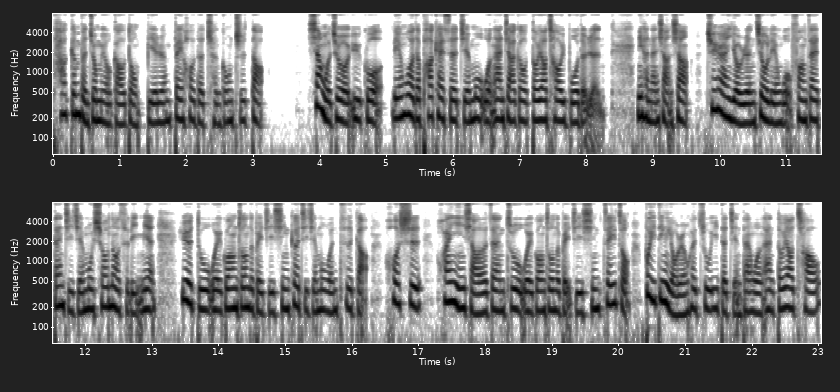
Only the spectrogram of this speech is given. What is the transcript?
他根本就没有搞懂别人背后的成功之道。像我就有遇过，连我的 podcast 节目文案架构都要抄一波的人，你很难想象，居然有人就连我放在单集节目 show notes 里面阅读微光中的北极星各集节目文字稿，或是欢迎小额赞助微光中的北极星这一种不一定有人会注意的简单文案都要抄，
